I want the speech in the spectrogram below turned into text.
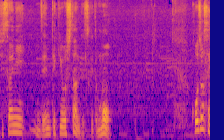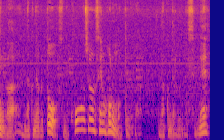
実際に全摘をしたんですけども、甲状腺がなくなると、その甲状腺ホルモンっていうのがなくなるんですよね。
